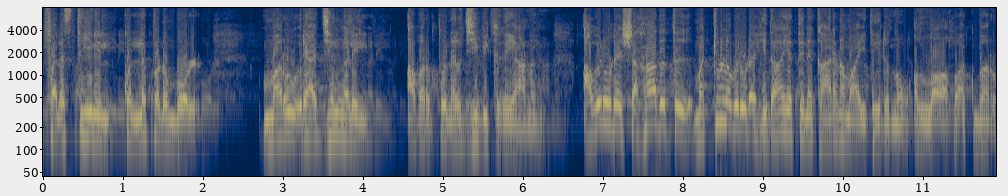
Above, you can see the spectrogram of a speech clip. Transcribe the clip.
ഫലസ്തീനിൽ കൊല്ലപ്പെടുമ്പോൾ മറു രാജ്യങ്ങളിൽ അവർ പുനർജീവിക്കുകയാണ്. അവരുടെ ഷഹാദത്ത് മറ്റുള്ളവരുടെ ഹിതായത്തിന് കാരണമായി തീരുന്നു. അള്ളാഹു അക്ബർ.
